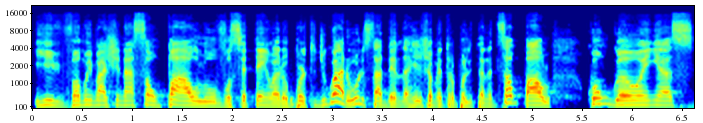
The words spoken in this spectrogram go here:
E vamos imaginar São Paulo, você tem o aeroporto de Guarulhos, está dentro da região metropolitana de São Paulo, Congonhas.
